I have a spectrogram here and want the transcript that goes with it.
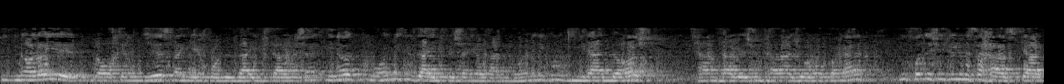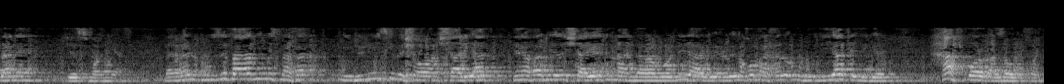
سیگنال های داخل جسم اگه یه خورده ضعیفتر بشن اینا مهم نیست ضعیف بشن یا قوی مهم اینه که اون گیرنده هاش کمتر بهشون توجه بکنن. این خودش اینجوری مثل حذف کردن جسمانی است بنابراین روزه فقط نیست. مثلا اینجوری نیست که به شما شریعت یه نفر بیاد شریعت من در آوردی در بیاره. خب مثلا عبودیت دیگه. هفت بار غذا بخورید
